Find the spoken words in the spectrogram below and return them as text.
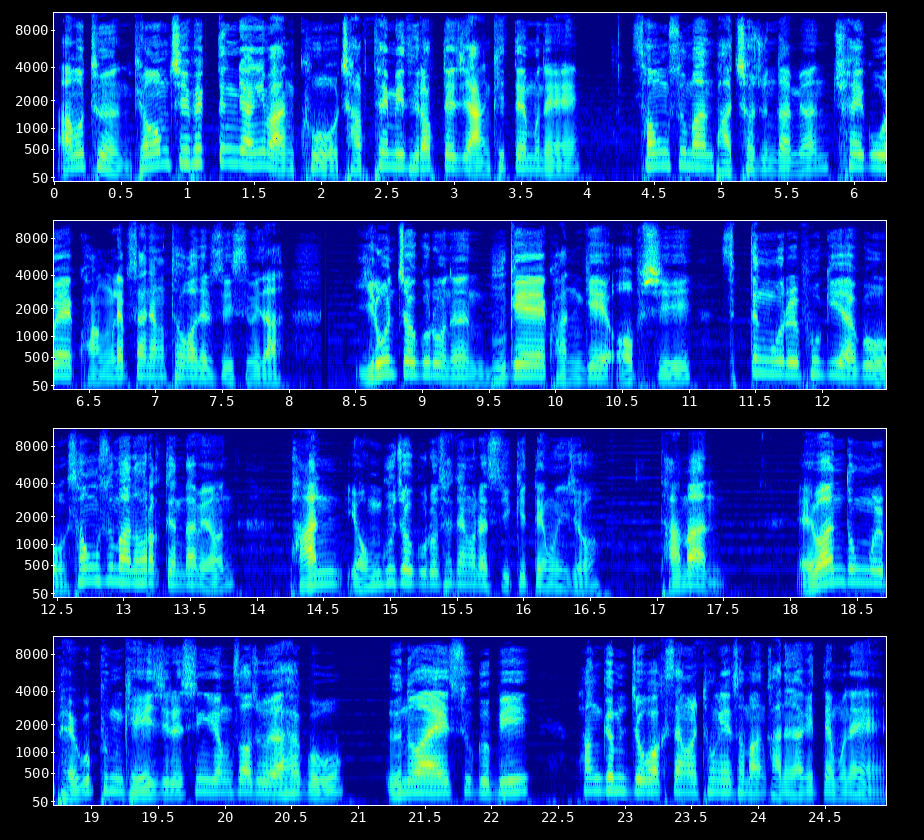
아무튼 경험치 획득량이 많고 잡템이 드랍되지 않기 때문에 성수만 받쳐준다면 최고의 광랩 사냥터가 될 수 있습니다. 이론적으로는 무게에 관계없이 습득물을 포기하고 성수만 허락된다면 반영구적으로 사냥을 할 수 있기 때문이죠. 다만 애완동물 배고픔 게이지를 신경 써줘야 하고 은화의 수급이 황금조각상을 통해서만 가능하기 때문에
